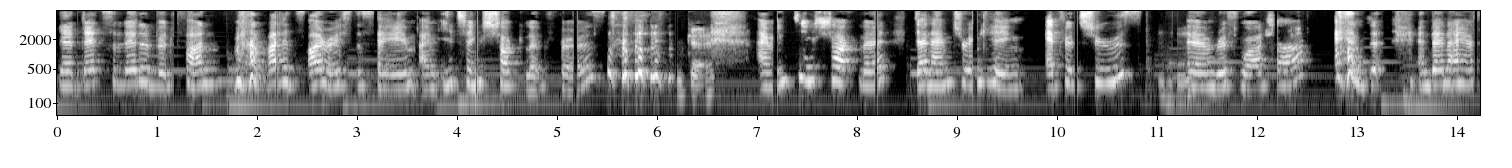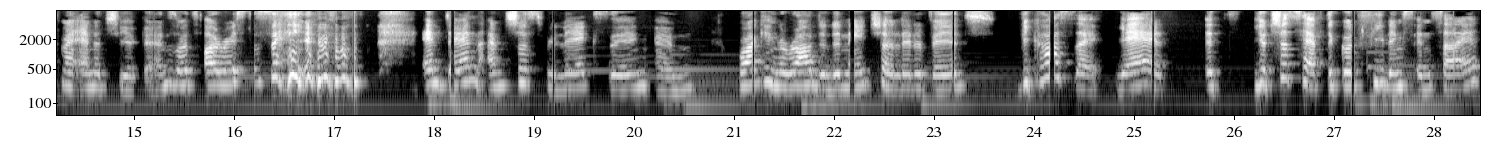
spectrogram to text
yeah, that's a little bit fun, but it's always the same. I'm eating chocolate first. Okay. I'm eating chocolate, then I'm drinking apple juice Mhm. um, with water, and and then I have my energy again. So it's always the same. and then I'm just relaxing and walking around in the nature a little bit because, like, yeah, it's you just have the good feelings inside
